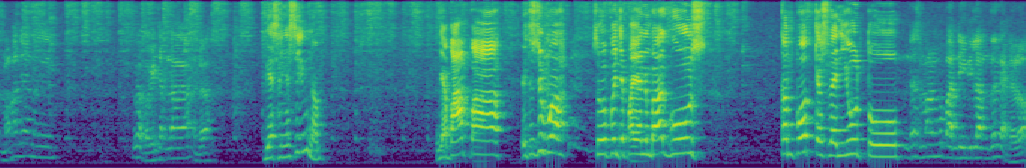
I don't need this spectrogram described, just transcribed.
Emang ada yang dengerin? Berapa kencang ada? Biasanya sih 6. Ya apa-apa. Itu sebuah sebuah pencapaian yang bagus. Kan podcast lain YouTube. Udah semalam gua banding di langgeng ada lo.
